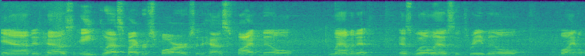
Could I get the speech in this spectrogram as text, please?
and it has eight glass fiber spars. It has five mil laminate, as well as the three mil vinyl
